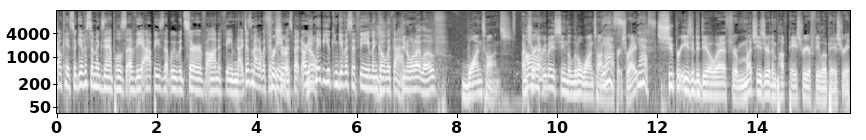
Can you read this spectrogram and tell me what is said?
Okay, so give us some examples of the appies that we would serve on a theme night. Doesn't matter what the For theme sure. is, but or No. you, maybe you can give us a theme and go with that. You know what I love? Wontons. I'm sure Oh. everybody's seen the little wonton Yes, wrappers, right? yes. Super easy to deal with. They're much easier than puff pastry or phyllo pastry,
